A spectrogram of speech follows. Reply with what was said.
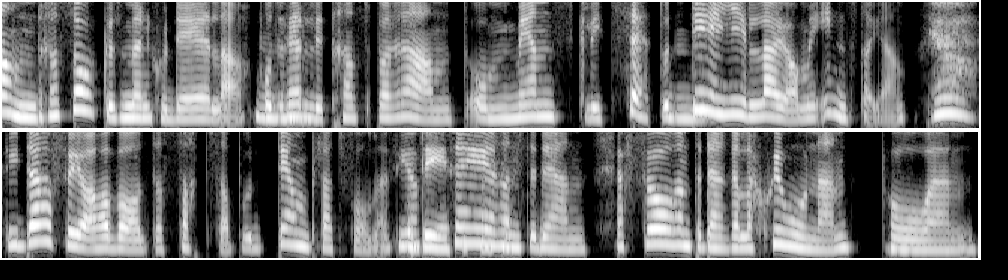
andra saker som människor delar på ett Mm. väldigt transparent och mänskligt sätt. Och Mm. det gillar jag med Instagram. Ja. Det är därför jag har valt att satsa på den plattformen. För jag ser inte den, jag får inte den relationen på um,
